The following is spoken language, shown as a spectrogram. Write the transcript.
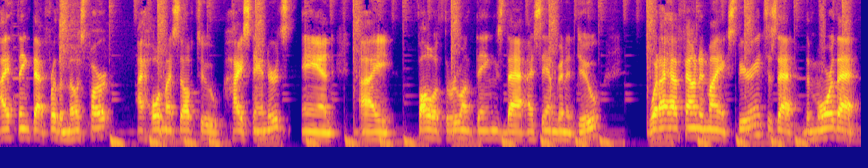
I think that for the most part, I hold myself to high standards and I follow through on things that I say I'm going to do. What I have found in my experience is that the more that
